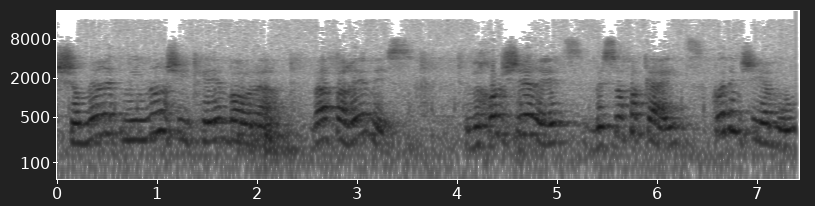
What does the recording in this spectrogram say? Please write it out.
שומר את מינו שיתקיים בעולם, ואף הרמס. וכל שרץ בסוף הקיץ, קודם שימות,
